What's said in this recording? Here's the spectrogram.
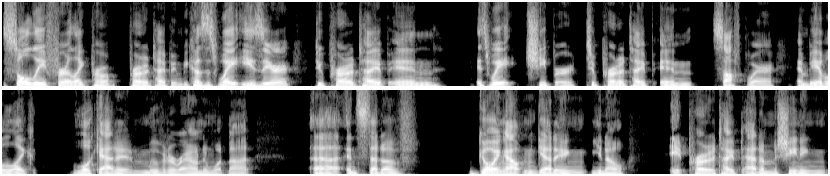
solely for like pro- prototyping because it's way easier to prototype in it's way cheaper to prototype in software and be able to like look at it and move it around and whatnot uh, instead of going out and getting you know it prototyped at a machining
